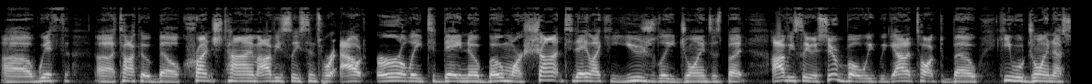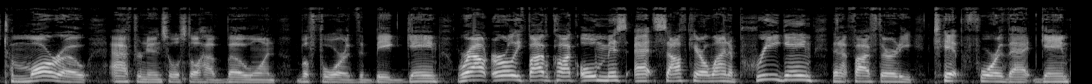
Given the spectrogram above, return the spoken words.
uh, with, uh, Taco Bell crunch time. Obviously, since we're out early today, no Bo Marchant today like he usually joins us, but obviously with Super Bowl week, we got to talk to Bo. He will join us tomorrow afternoon, so we'll still have Bo on before the big game. We're out early, five o'clock. Ole Miss at South Carolina pregame, then at five thirty tip for that game.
